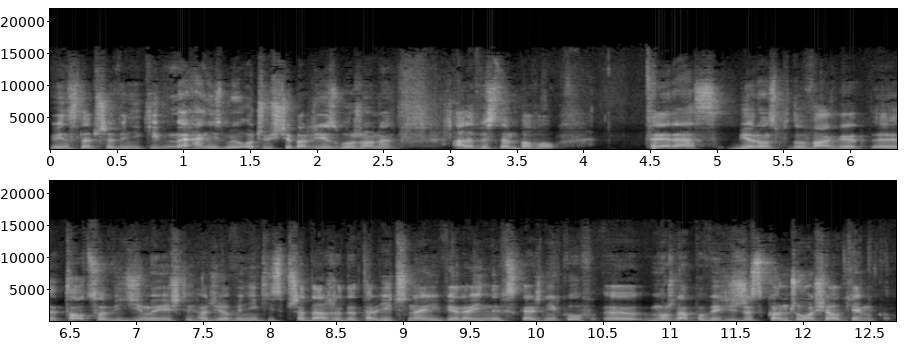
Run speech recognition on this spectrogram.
więc lepsze wyniki. Mechanizm był oczywiście bardziej złożony, ale występował. Teraz, biorąc pod uwagę e, to, co widzimy, jeśli chodzi o wyniki sprzedaży detalicznej i wiele innych wskaźników, e, można powiedzieć, że skończyło się okienko.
